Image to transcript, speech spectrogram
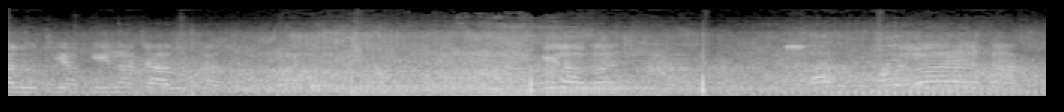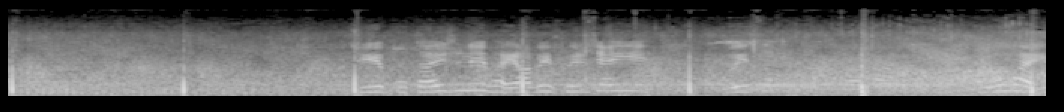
चालू थी अकेला चालू था। अकेला बस। चला रहा था। मुझे ये पता ही नहीं भाई अभी फिर चाहिए। वही सब। क्यों भाई?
